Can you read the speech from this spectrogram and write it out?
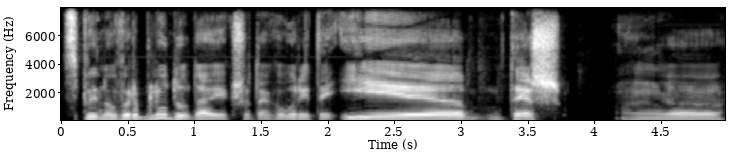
спину верблюду, да, якщо так говорити, і теж е,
